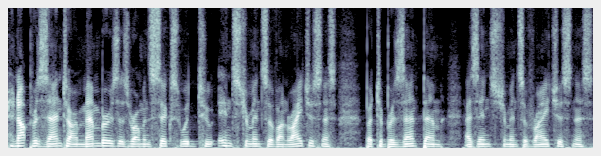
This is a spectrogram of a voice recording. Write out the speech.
to not present our members, as Romans 6 would, to instruments of unrighteousness, but to present them as instruments of righteousness.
